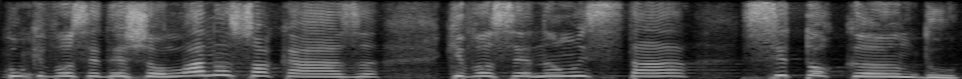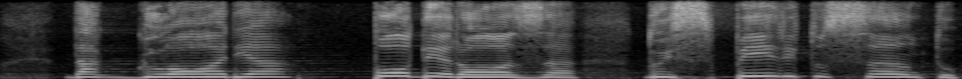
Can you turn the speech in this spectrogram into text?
com o que você deixou lá na sua casa, que você não está se tocando da glória poderosa do Espírito Santo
